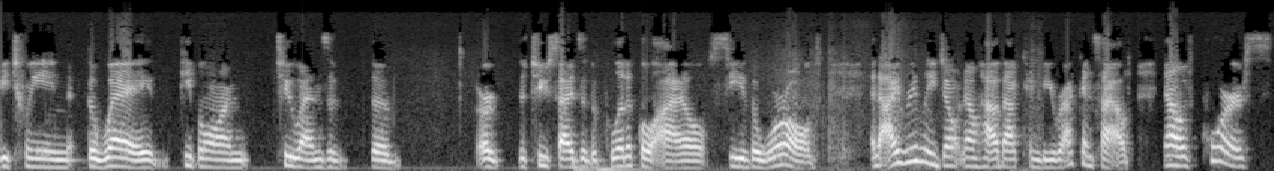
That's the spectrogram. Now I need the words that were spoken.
between the way people on two ends of the or the two sides of the political aisle see the world. And I really don't know how that can be reconciled. Now, of course,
